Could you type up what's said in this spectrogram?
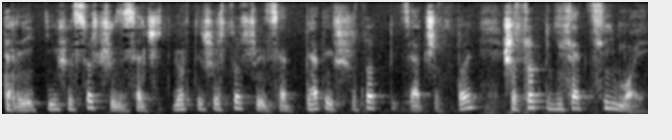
664-й, 665-й, 656-й, 657-й.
